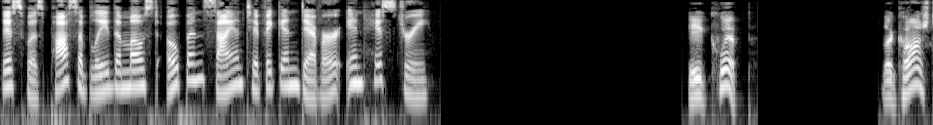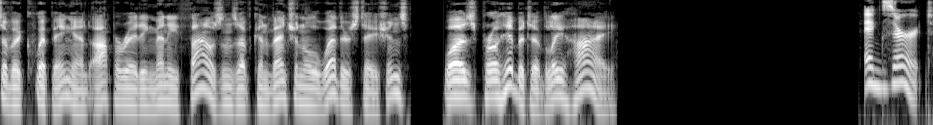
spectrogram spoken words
This was possibly the most open scientific endeavor in history. Equip. The cost of equipping and operating many thousands of conventional weather stations was prohibitively high. Exert.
